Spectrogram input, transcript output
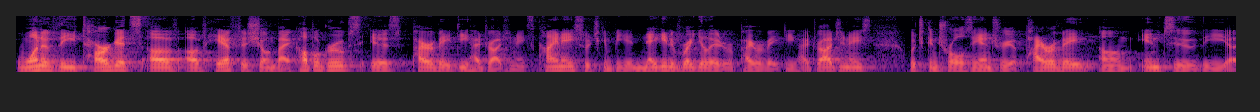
one of the targets of, of HIF, is shown by a couple groups, is pyruvate dehydrogenase kinase, which can be a negative regulator of pyruvate dehydrogenase, which controls the entry of pyruvate um, into the uh,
